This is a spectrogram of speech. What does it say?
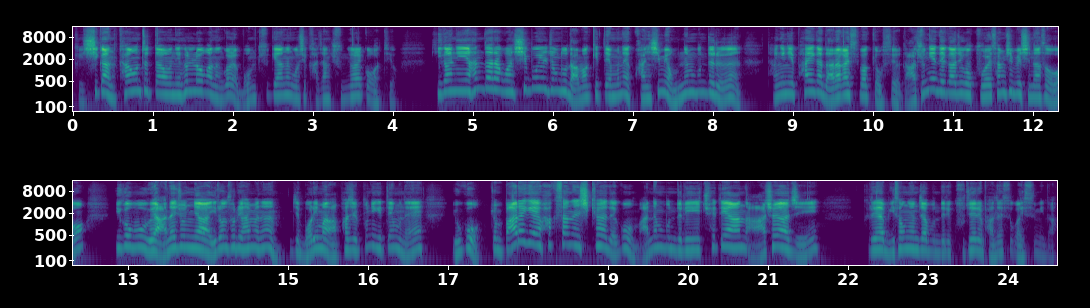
그 시간 카운트다운이 흘러가는 걸 멈추게 하는 것이 가장 중요할 것 같아요. 기간이 한 달하고 한 15일 정도 남았기 때문에 관심이 없는 분들은 당연히 파이가 날아갈 수밖에 없어요. 나중에 돼가지고 9월 30일 지나서 이거 뭐 왜 안 해줬냐 이런 소리 하면은 이제 머리만 아파질 뿐이기 때문에 요거 좀 빠르게 확산을 시켜야 되고 많은 분들이 최대한 아셔야지 그래야 미성년자분들이 구제를 받을 수가 있습니다.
